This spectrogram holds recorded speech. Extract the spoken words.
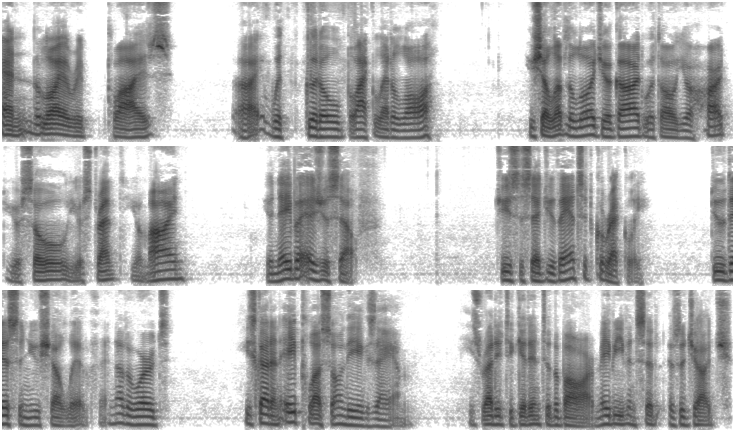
And the lawyer replies uh, with good old black letter law You shall love the Lord your God with all your heart, your soul, your strength, your mind, your neighbor as yourself. Jesus said, You've answered correctly. Do this and you shall live. In other words, he's got an A plus on the exam. He's ready to get into the bar, maybe even sit as a judge.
